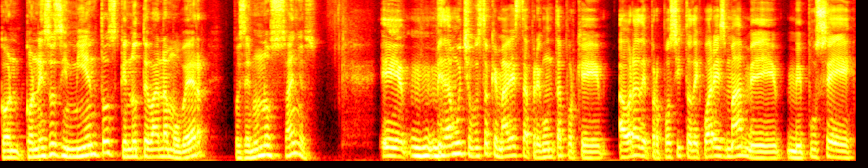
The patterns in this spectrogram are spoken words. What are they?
con, esos cimientos que no te van a mover, pues en unos años. Eh, me da mucho gusto que me haga esta pregunta porque ahora de propósito de cuaresma me, me puse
